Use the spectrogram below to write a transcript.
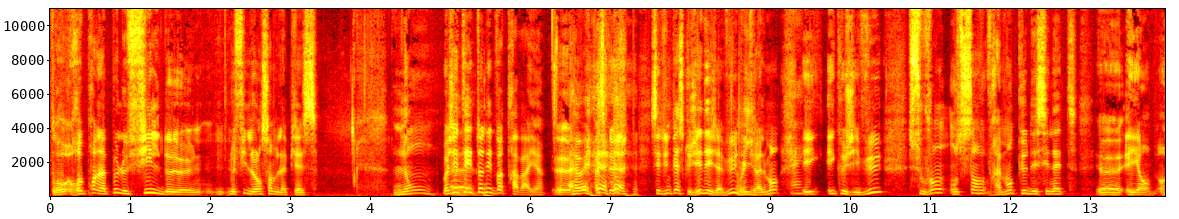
pour reprendre un peu le fil de le fil de l'ensemble de la pièce? Non. Moi, j'ai été euh, étonné de votre travail. hein. Euh, Ah ouais Parce que c'est une pièce que j'ai déjà vue, Oui. naturellement, Ouais. et, et que j'ai vue. Souvent, on sent vraiment que des scénettes. Euh, et en, en-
